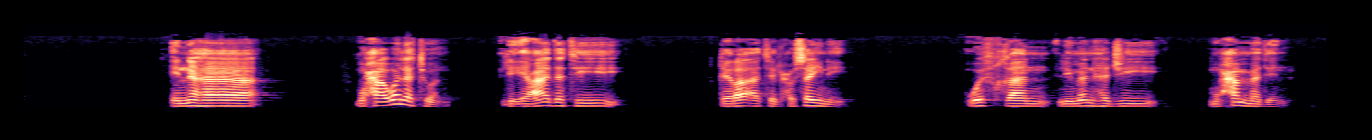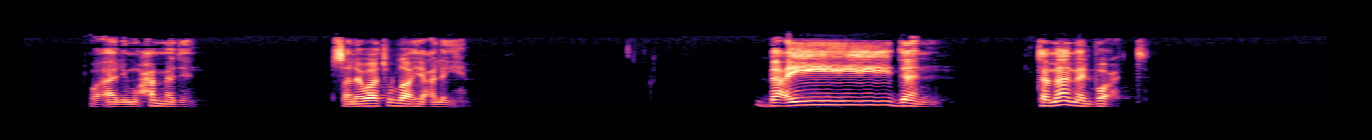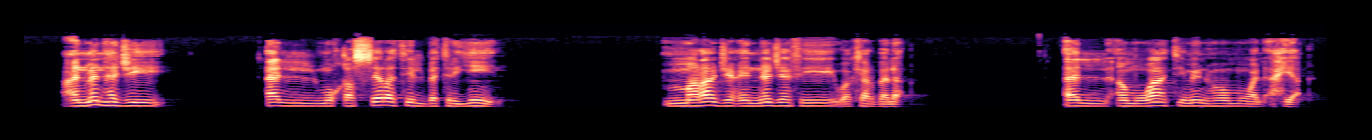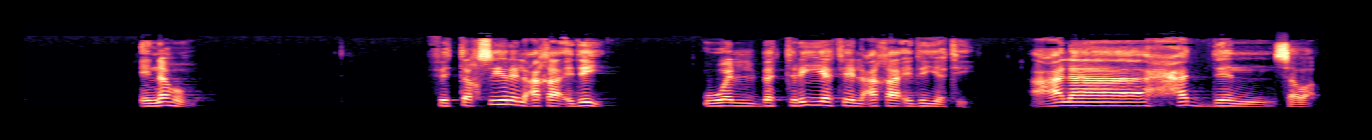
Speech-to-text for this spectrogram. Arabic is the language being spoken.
إنها محاولة لإعادة قراءة الحسين وفقا لمنهج محمد وآل محمد صلوات الله عليهم. بعيدا تمام البعد عن منهج المقصرة البتريين مراجع النجف وكربلاء الأموات منهم والأحياء. إنهم في التقصير العقائدي والبترية العقائدية على حد سواء.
